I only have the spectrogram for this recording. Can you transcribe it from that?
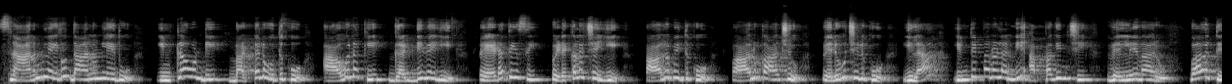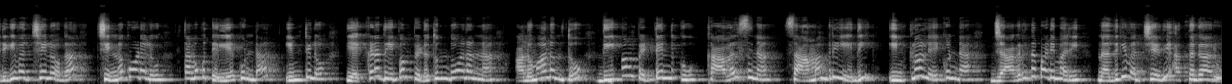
స్నానం లేదు దానం లేదు. ఇంట్లో ఉండి బట్టలు ఉతుకు. ఆవులకి గడ్డి వెయ్యి పేడ తీసి పిడకలు చెయ్యి పాలు బితుకు పాలు కాచు పెరుగు చిలుకు. ఇలా ఇంటి పనులన్నీ అప్పగించి వెళ్ళేవారు. వారు తిరిగి వచ్చేలోగా చిన్న కోడలు తమకు తెలియకుండా ఇంటిలో ఎక్కడ దీపం పెడుతుందో అనన్న అనుమానంతో దీపం పెట్టేందుకు కావలసిన సామాగ్రి ఏది ఇంట్లో లేకుండా జాగ్రత్త పడి మరి నదికి వచ్చేది అత్తగారు.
